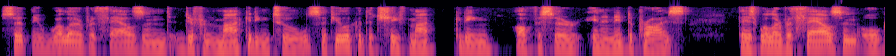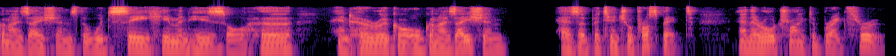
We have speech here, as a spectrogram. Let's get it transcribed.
certainly well over a thousand different marketing tools. If you look at the chief marketing officer in an enterprise, there's well over a thousand organizations that would see him and his or her and her organization as a potential prospect. And they're all trying to break through.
